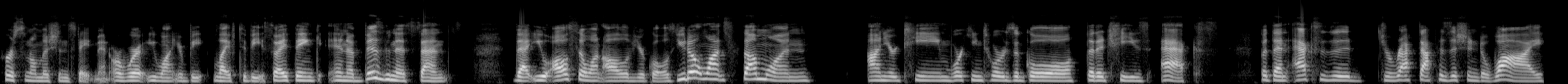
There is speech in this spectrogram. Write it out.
personal mission statement or where you want your be- life to be. So I think in a business sense that you also want all of your goals. You don't want someone on your team working towards a goal that achieves X but then X is the direct opposition to Y,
